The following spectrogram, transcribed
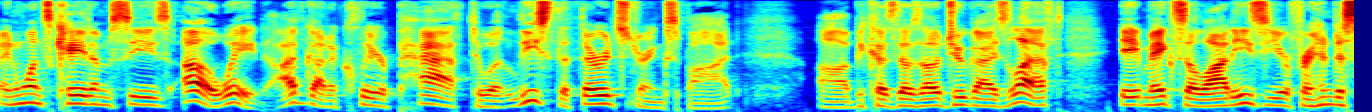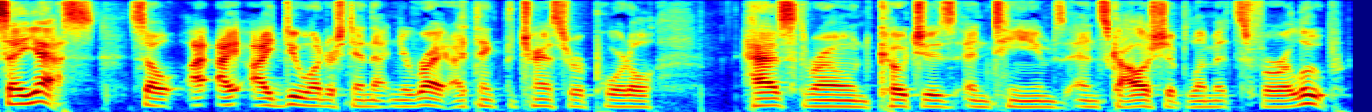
And once Kadum sees, oh wait, I've got a clear path to at least the third string spot uh, because those other two guys left, it makes it a lot easier for him to say yes. So I, I, I do understand that, and you're right. I think the transfer portal has thrown coaches and teams and scholarship limits for a loop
